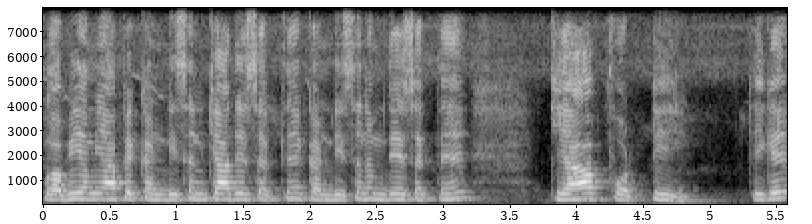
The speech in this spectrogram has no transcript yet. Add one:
तो अभी हम यहाँ पे कंडीशन क्या दे सकते हैं? कंडीशन हम दे सकते हैं क्या फोर्टी? ठीक है?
